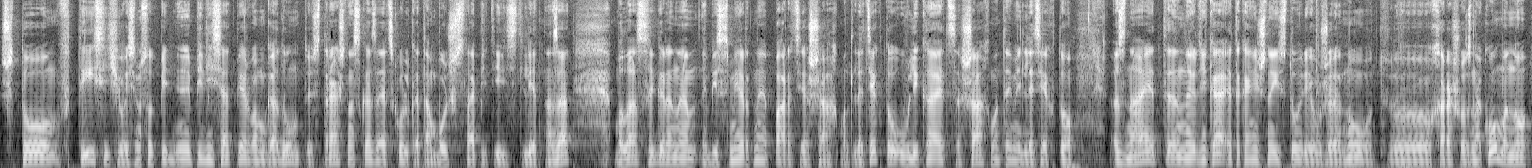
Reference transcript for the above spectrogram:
что в 1851 году, то есть страшно сказать, сколько там, больше 150 лет назад, была сыграна бессмертная партия шахмат. Для тех, кто увлекается шахматами, для тех, кто знает, наверняка это, конечно, история уже, ну, вот, э, хорошо знакома, но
